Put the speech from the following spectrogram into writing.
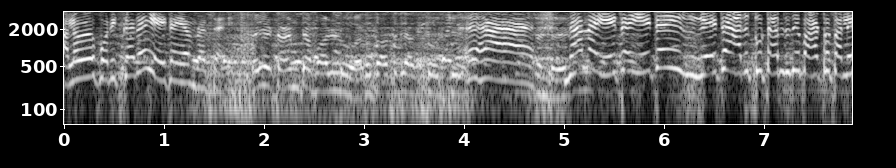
ভালোভাবে পরীক্ষা দেয় এইটাই আমরা চাই। এই টাইমটা বাড়লো এত তাড়াতাড়ি আসতে হচ্ছে। হ্যাঁ না না এটাই এটাই এটা আরেকটু টাইম যদি বাড়তো তাহলে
